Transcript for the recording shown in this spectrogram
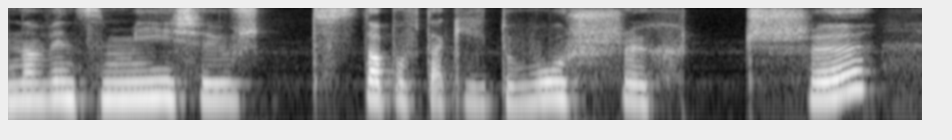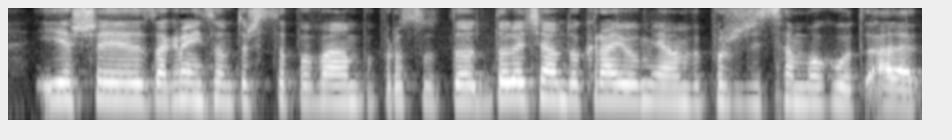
No więc mi się już stopów takich dłuższych trzy. I jeszcze za granicą też stopowałam po prostu. Do, doleciałam do kraju, miałam wypożyczyć samochód, ale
